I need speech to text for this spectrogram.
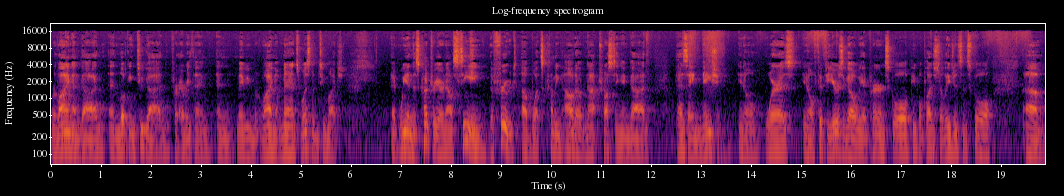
relying on God and looking to God for everything and maybe relying on man's wisdom too much. We in this country are now seeing the fruit of what's coming out of not trusting in God as a nation. You know, whereas you know, 50 years ago we had prayer in school, people pledged allegiance in school. Um,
